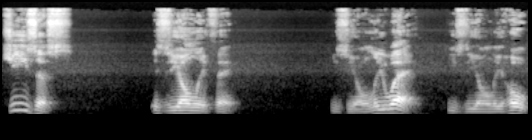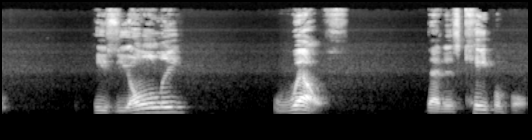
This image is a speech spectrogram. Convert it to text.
Jesus is the only thing. He's the only way. He's the only hope. He's the only wealth that is capable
